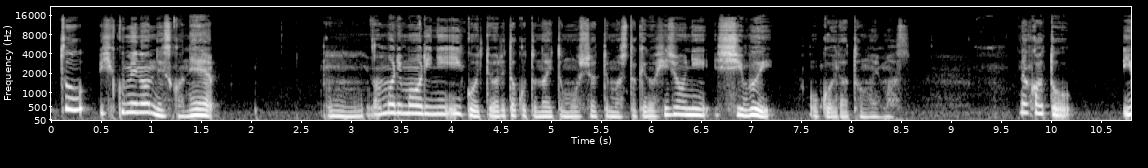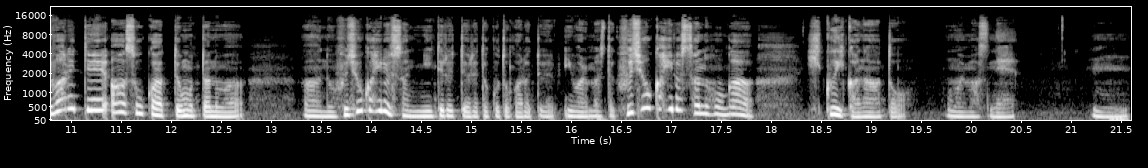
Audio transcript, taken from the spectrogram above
と低めなんですかね。うんあんまり周りにいい声って言われたことないともおっしゃってましたけど非常に渋いお声だと思います。なんかあと言われてああそうかって思ったのはあの藤岡弘さんに似てるって言われたことがあると言われましたけど藤岡弘さんの方が低いかなと思いますね。うん。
